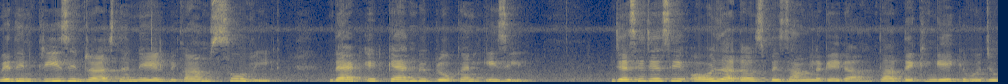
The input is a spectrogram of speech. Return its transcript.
With increase in rust the nail become so weak that it can be broken easily जैसे जैसे और ज़्यादा उस पर जंग लगेगा तो आप देखेंगे कि वो जो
